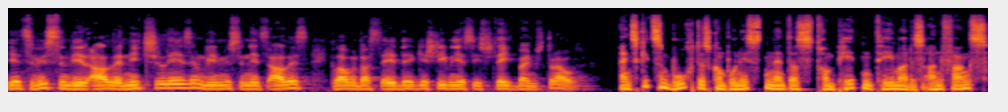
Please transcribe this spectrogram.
jetzt müssen wir alle Nietzsche lesen, wir müssen jetzt alles glauben, was er geschrieben hat, jetzt steht beim Strauß. Ein Skizzenbuch des Komponisten nennt das Trompetenthema des Anfangs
